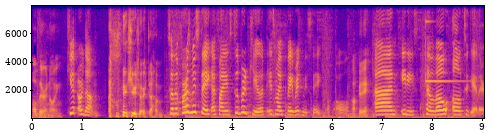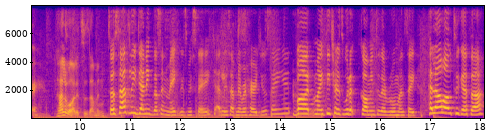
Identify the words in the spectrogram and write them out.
or they're annoying. Cute or dumb? cute or dumb. So the first mistake, I find it super cute, it's my favorite mistake of all. Okay. And it is hello all together. Hallo alle zusammen. So sadly, Janik doesn't make this mistake. At least I've never heard you saying it. But my teachers would come into the room and say, hello all together.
